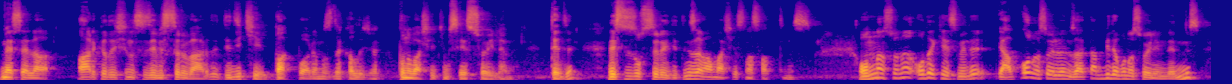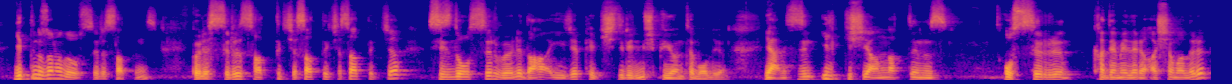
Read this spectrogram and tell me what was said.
Mesela arkadaşınız size bir sır verdi. Dedi ki bak bu aramızda kalacak. Bunu başka kimseye söyleme dedi. Ve siz o sırrı gittiniz hemen başkasına sattınız. Ondan sonra o da kesmedi. Ya ona söyledim zaten bir de buna söyleyeyim dediniz. Gittiniz ona da o sırrı sattınız. Böyle sırrı sattıkça sattıkça sattıkça sizde o sır böyle daha iyice pekiştirilmiş bir yöntem oluyor. Yani sizin ilk kişiye anlattığınız o sırrın kademeleri, aşamaları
